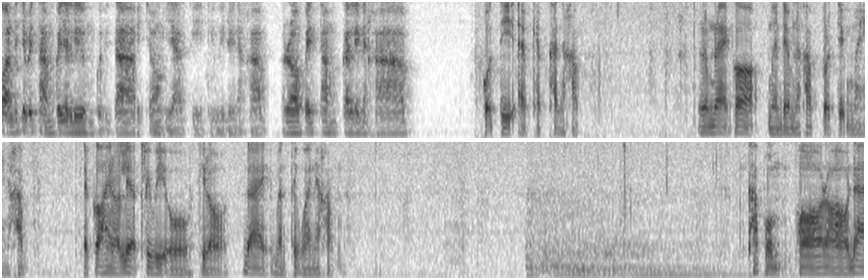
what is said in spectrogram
ก่อนที่จะไปทำก็อย่าลืมกดติดตามช่องยาสีทีวีด้วยนะครับ เราไปทำกันเลยนะครับ กดที่แอป CapCut นะครับ เริ่มแรกก็เหมือนเดิมนะครับโปรเจกต์ใหม่นะครับ แล้วก็ให้เราเลือกคลิปวิดีโอที่เราได้บันทึกไว้นะครับครับผมพอเราได้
